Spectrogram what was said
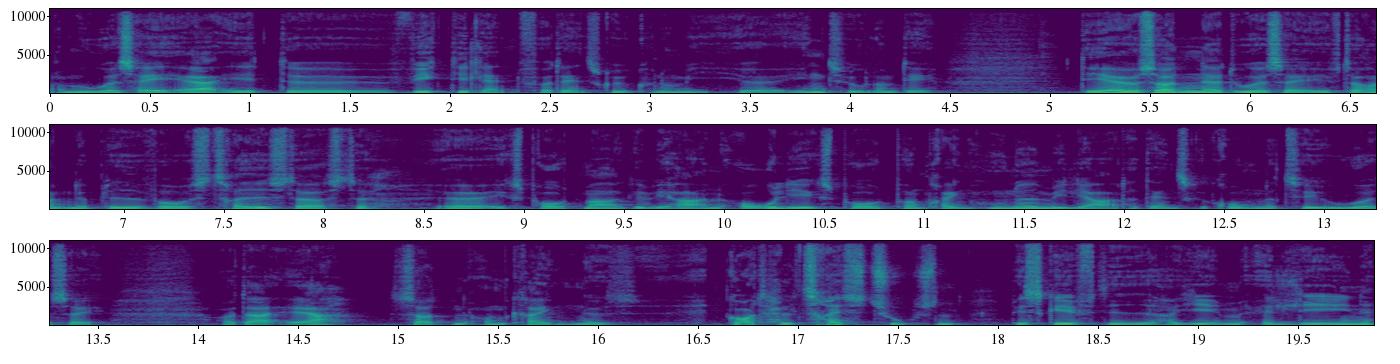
Om USA er et øh, vigtigt land for dansk økonomi, øh, ingen tvivl om det. Det er jo sådan, at USA efterhånden er blevet vores tredje største øh, eksportmarked. Vi har en årlig eksport på omkring 100 milliarder danske kroner til USA, og der er sådan omkring øh, godt 50.000 beskæftigede herhjemme alene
